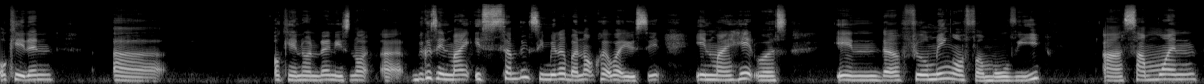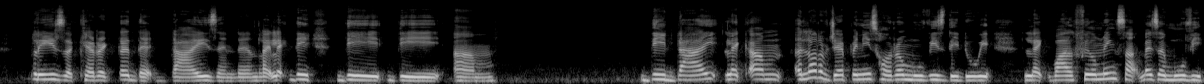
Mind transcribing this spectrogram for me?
okay then uh okay no then it's not uh because in my it's something similar but not quite what you said. In my head was in the filming of a movie, uh someone plays a character that dies and then like like they they they um they die like um a lot of japanese horror movies they do it like while filming some as a movie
